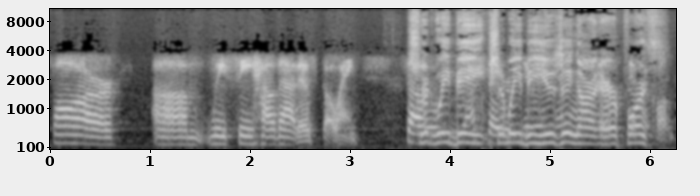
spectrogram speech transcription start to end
far um, we see how that is going. So, should we be yes, should we be using our air force? Difficult.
